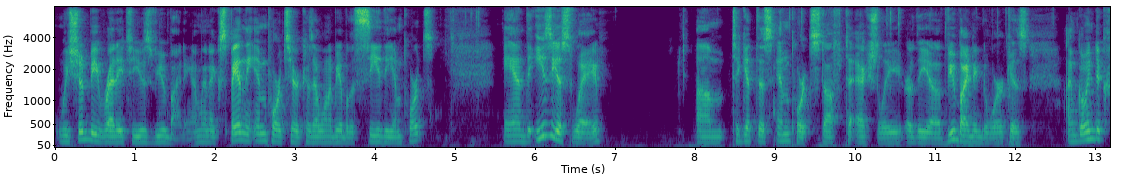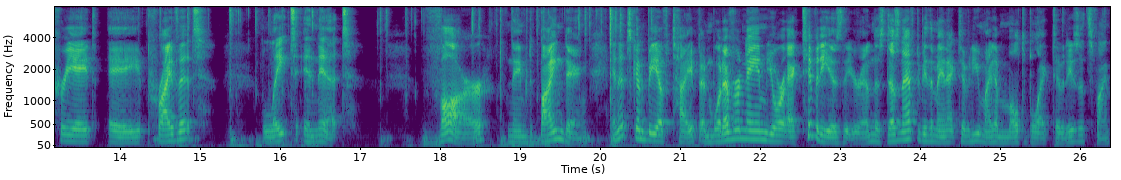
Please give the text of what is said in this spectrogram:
we should be ready to use view binding. I'm going to expand the imports here because I want to be able to see the imports. And the easiest way um, to get this import stuff to actually, or the uh, view binding to work is I'm going to create a private late init var named binding, and it's going to be of type, and whatever name your activity is that you're in, this doesn't have to be the main activity, you might have multiple activities, it's fine.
